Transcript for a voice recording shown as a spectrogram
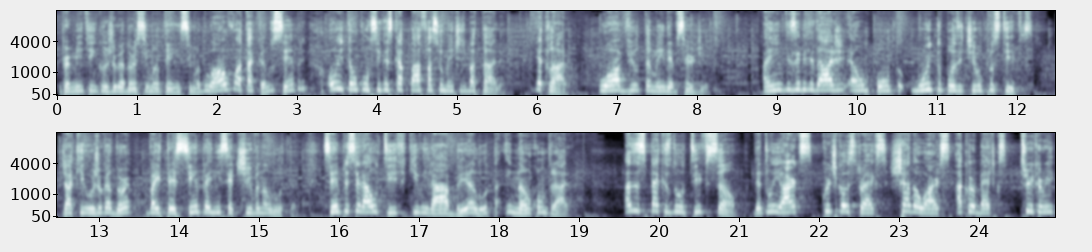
que permitem que o jogador se mantenha em cima do alvo, atacando sempre, ou então consiga escapar facilmente de batalha. E é claro, o óbvio também deve ser dito. A invisibilidade é um ponto muito positivo para os Thieves, já que o jogador vai ter sempre a iniciativa na luta. Sempre será o Thief que irá abrir a luta e não o contrário. As specs do Thief são Deadly Arts, Critical Strikes, Shadow Arts, Acrobatics, Trickery,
